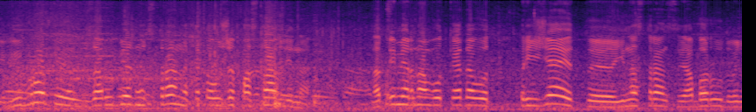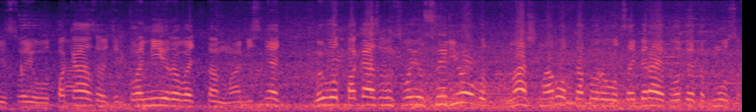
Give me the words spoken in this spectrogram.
И в Европе, в зарубежных странах это уже поставлено. Например, нам вот когда вот приезжают э, иностранцы оборудование свое вот показывать, рекламировать, там, объяснять, мы вот показываем свое сырье, вот наш народ, который вот собирает вот этот мусор.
